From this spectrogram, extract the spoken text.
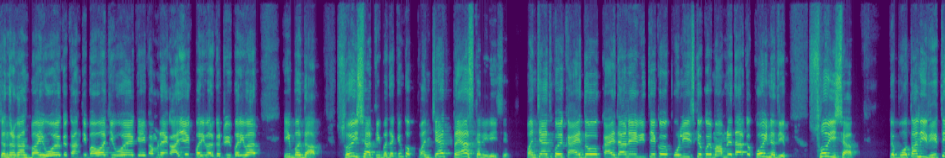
ચંદ્રકાંતભાઈ હોય કે કાંતિ બાવાજી હોય કે એક હમણાં એક આજે એક પરિવાર, ગઢવી પરિવાર, એ બધા સો ઈચ્છાથી બધા, કેમ કે પંચાયત પ્રયાસ કરી રહી છે. પંચાયત કોઈ કાયદો, કાયદાને રીતે કોઈ પોલીસ કે કોઈ મામલેદાર કે કોઈ નથી. સો કે પોતાની રીતે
